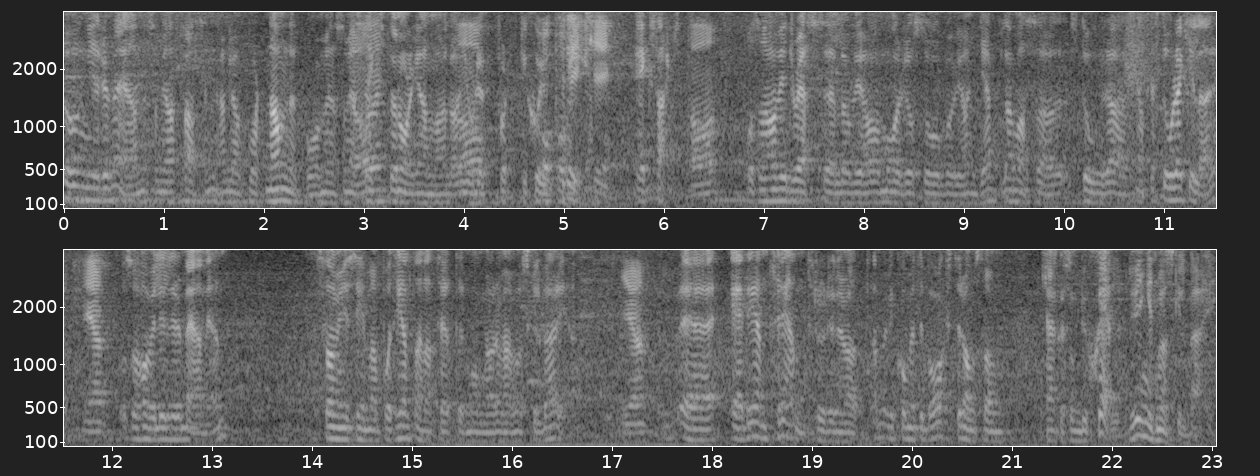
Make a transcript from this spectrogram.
ung rumän som jag fasen har glömt bort namnet på, men som är ja. 16 år gammal och ja. gjorde 47,3. Exakt. Ja. Och så har vi Dressel och vi har Morozov och vi har en jävla massa stora, ganska stora killar. Ja. Och så har vi lille Rumänien. Som ju simmar på ett helt annat sätt än många av de här muskelbergen. Ja. Eh, är det en trend, tror du nu, att ja, vi kommer tillbaka till de som kanske som du själv. Du är inget muskelberg.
